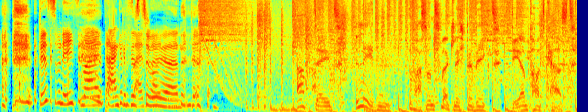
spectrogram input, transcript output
Bis zum nächsten Mal. Danke, Danke fürs Einschalten. Zuhören. Update Leben. Was uns wirklich bewegt. Der Podcast.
